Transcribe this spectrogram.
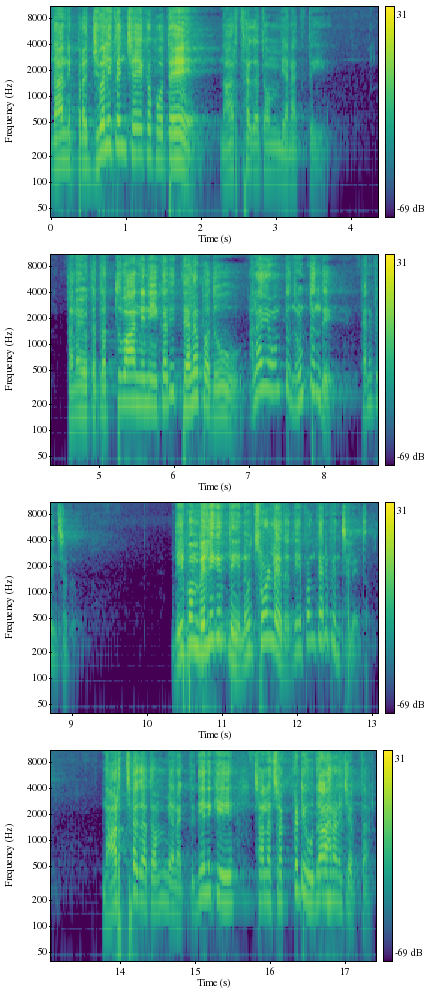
దాన్ని ప్రజ్వలితం చేయకపోతే నార్థగతం వెనక్తి తన యొక్క తత్వాన్ని నీకది తెలపదు. అలాగే ఉంటుంది ఉంటుంది కనిపించదు. దీపం వెలిగింది నువ్వు చూడలేదు దీపం కనిపించలేదు. నార్థగతం వెనక్తి దీనికి చాలా చక్కటి ఉదాహరణ చెప్తారు.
